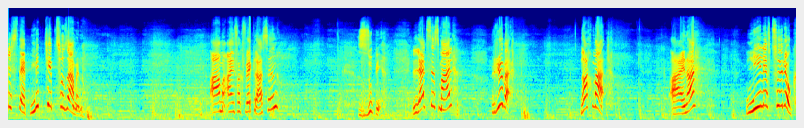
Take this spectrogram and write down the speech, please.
L-Step mit Tipp zusammen. Arme einfach weglassen. Super. Letztes Mal rüber. Nochmal. Einer. Knie lift zurück.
